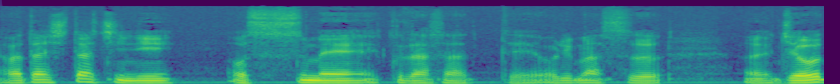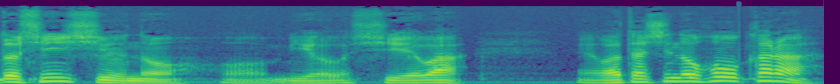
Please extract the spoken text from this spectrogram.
私たちにお勧めくださっております浄土真宗の見教えは私の方から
